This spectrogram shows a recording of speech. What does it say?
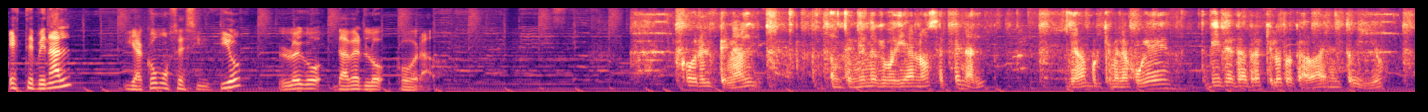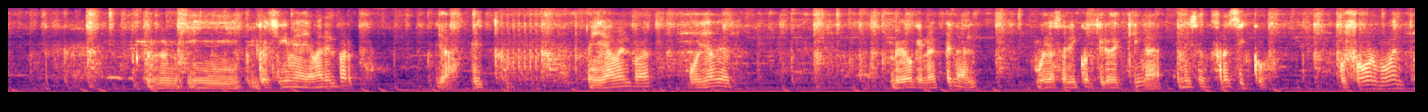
este penal y a cómo se sintió luego de haberlo cobrado. Cobro el penal entendiendo que podía no ser penal, ya porque me la jugué, vi desde atrás que lo tocaba en el tobillo y, y caché que me iba a llamar el bar. Ya, listo. Me llama el bar, voy a ver, veo que no es penal, voy a salir con tiro de esquina me dice, Francisco, por favor, un momento,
